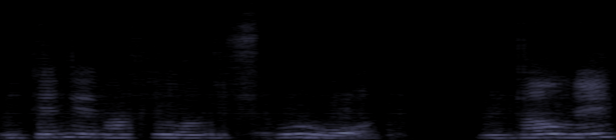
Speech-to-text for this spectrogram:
89 km por hora. Então, né?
